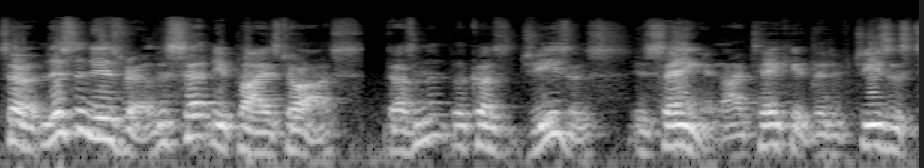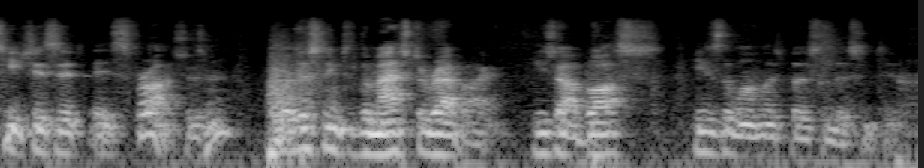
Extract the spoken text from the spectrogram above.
So listen, Israel. This certainly applies to us, doesn't it? Because Jesus is saying it. I take it that if Jesus teaches it, it's for us, isn't it? We're listening to the master rabbi. He's our boss. He's the one we're supposed to listen to.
